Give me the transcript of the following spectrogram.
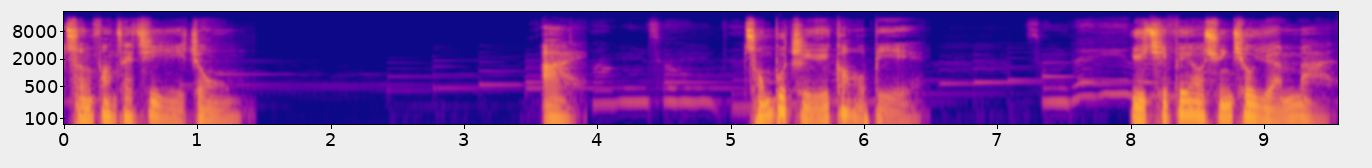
存放在记忆中。爱从不止于告别，与其非要寻求圆满，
